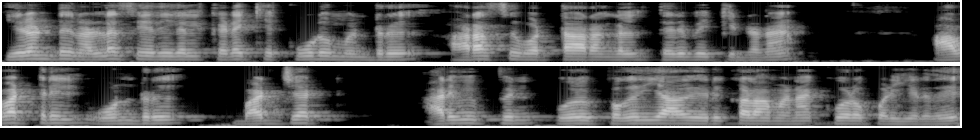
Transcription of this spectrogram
இரண்டு நல்ல செய்திகள் கிடைக்கக்கூடும் என்று அரசு வட்டாரங்கள் தெரிவிக்கின்றன. அவற்றில் ஒன்று பட்ஜெட் அறிவிப்பின் ஒரு பகுதியாக இருக்கலாம் என கூறப்படுகிறது.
